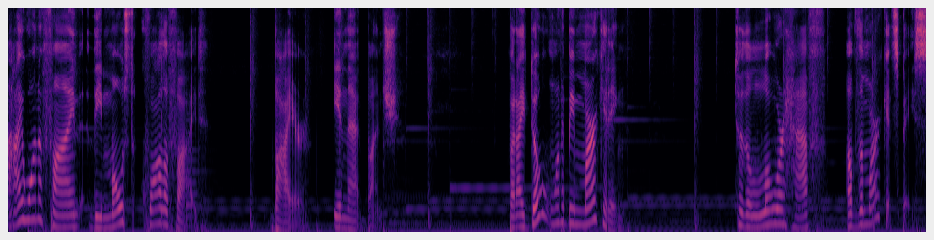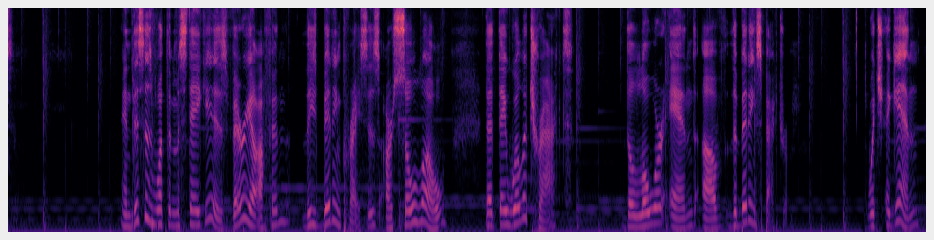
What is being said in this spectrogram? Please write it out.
I want to find the most qualified buyer in that bunch. But I don't want to be marketing to the lower half of the market space. And this is what the mistake is. Very often, these bidding prices are so low that they will attract the lower end of the bidding spectrum, which again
